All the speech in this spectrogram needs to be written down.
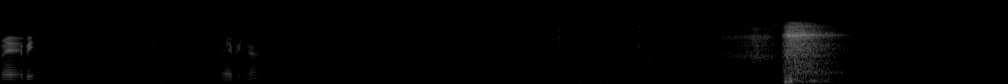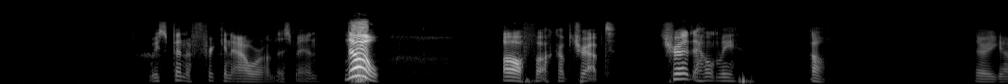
Maybe. Maybe not. We spent a freaking hour on this, man. No! Oh, fuck, I'm trapped. Trent, help me. Oh. There you go.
